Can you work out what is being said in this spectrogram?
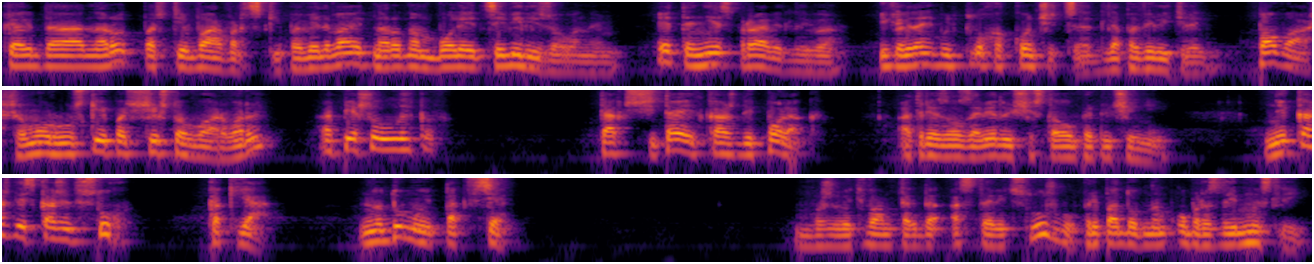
когда народ почти варварский повелевает народом более цивилизованным. Это несправедливо и когда-нибудь плохо кончится для повелителей. По-вашему, русские почти что варвары? Опешил Лыков. Так считает каждый поляк, отрезал заведующий столом приключений. Не каждый скажет вслух, как я, но думают так все. Может быть, вам тогда оставить службу при подобном образе мыслей?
